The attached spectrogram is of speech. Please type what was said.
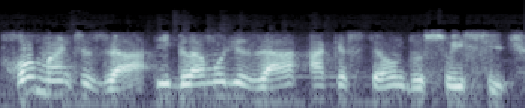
romantizar e glamorizar a questão do suicídio.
